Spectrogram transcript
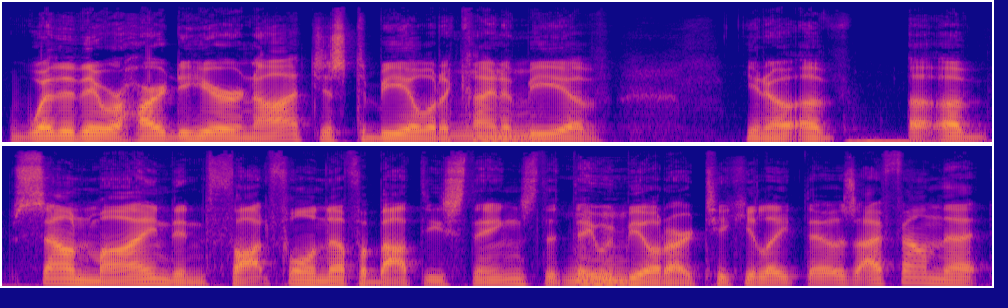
whether they were hard to hear or not, just to be able to kind of be of you know of of sound mind and thoughtful enough about these things that they would be able to articulate those. I found that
